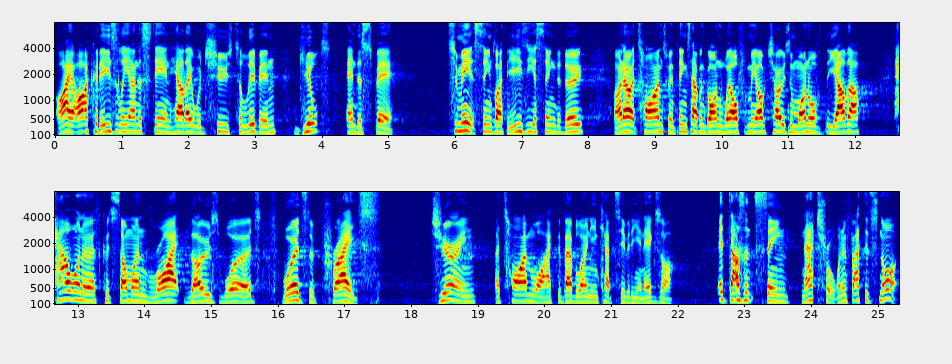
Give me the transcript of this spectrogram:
I, I could easily understand how they would choose to live in guilt and despair. To me, it seems like the easiest thing to do. I know at times when things haven't gone well for me, I've chosen one or the other. How on earth could someone write those words, words of praise, during a time like the Babylonian captivity and exile? It doesn't seem natural, and in fact, it's not.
